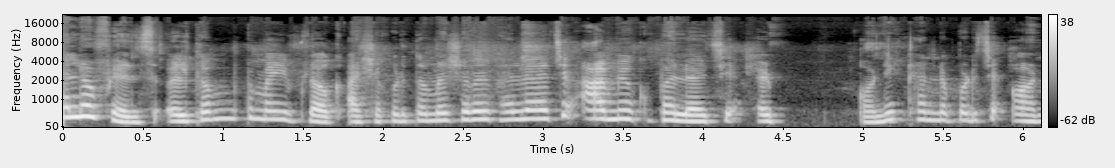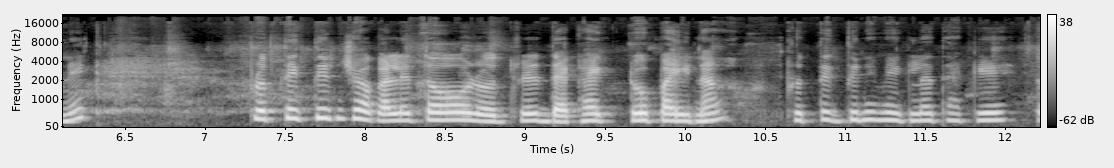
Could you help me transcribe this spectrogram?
Hello friends welcome to my blog আশা করি তোমরা সবাই ভালো আছো, আমিও খুব ভালো আছি। আর অনেক ঠান্ডা পড়েছে, অনেক। প্রত্যেক দিন সকালে তো রৌদ্রের দেখা একটুও পাই না। প্রত্যেক দিনই মেঘলা থাকে, তো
